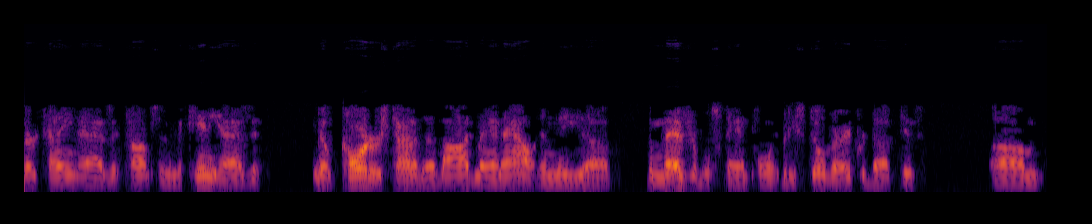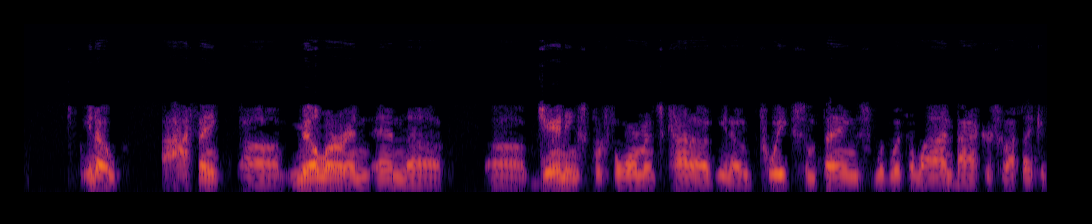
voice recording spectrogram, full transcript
Surtain has it, Thompson and McKinney has it. You know, Carter's kind of the, the odd man out in the uh, the measurable standpoint, but he's still very productive. Um, you know, I think uh, Miller and and uh, uh, Jennings' performance kind of you know tweaks some things with, with the linebackers who I think have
